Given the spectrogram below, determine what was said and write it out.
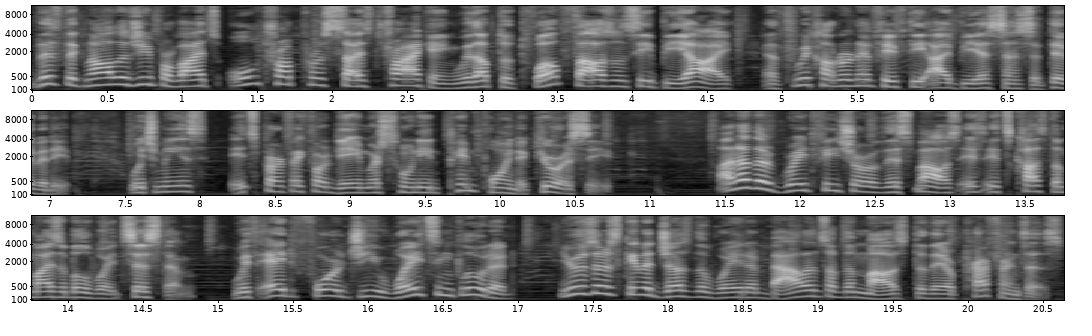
This technology provides ultra-precise tracking with up to 12,000 CPI and 350 IPS sensitivity, which means it's perfect for gamers who need pinpoint accuracy. Another great feature of this mouse is its customizable weight system. With 8 4G weights included, users can adjust the weight and balance of the mouse to their preferences.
